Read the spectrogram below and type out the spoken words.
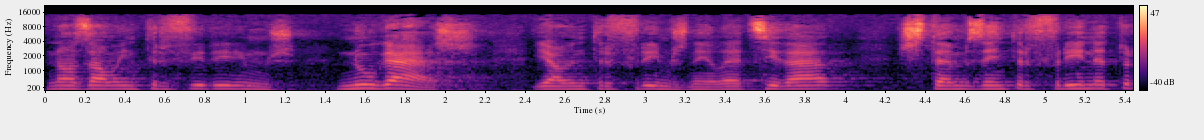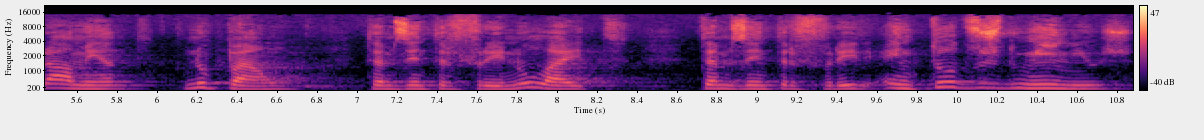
Nós, ao interferirmos no gás e ao interferirmos na eletricidade, estamos a interferir naturalmente no pão, estamos a interferir no leite, estamos a interferir em todos os domínios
